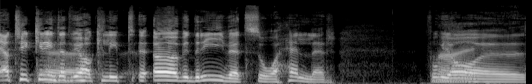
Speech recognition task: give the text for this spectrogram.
Jag tycker inte eh, att vi har klippt eh, överdrivet så heller. Får Nej. jag eh,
